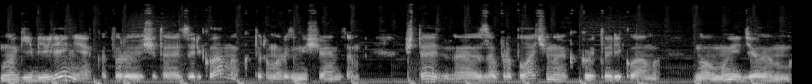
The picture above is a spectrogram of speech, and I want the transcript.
Многие объявления, которые считают за рекламу, которые мы размещаем там, считают э, за проплаченную какую-то рекламу, но мы делаем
